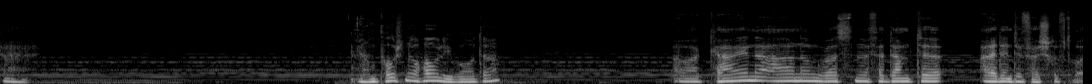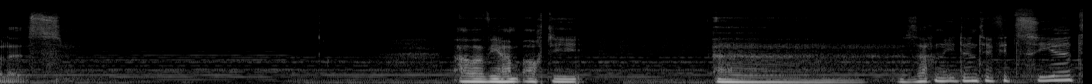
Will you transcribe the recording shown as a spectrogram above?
Hm. Wir haben Potion of Holy Water. Aber keine Ahnung, was eine verdammte Identifier-Schriftrolle ist. Aber wir haben auch die äh, Sachen identifiziert.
